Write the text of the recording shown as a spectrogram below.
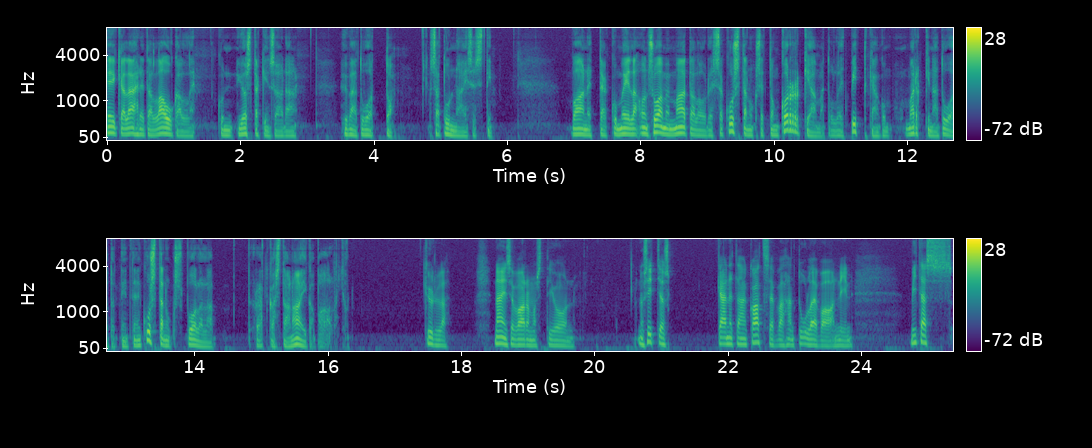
eikä lähdetä laukalle, kun jostakin saadaan hyvä tuotto satunnaisesti – vaan että kun meillä on Suomen maataloudessa kustannukset on korkeammat olleet pitkään kuin markkinatuotot, niin kustannuspuolella ratkaistaan aika paljon. Kyllä, näin se varmasti on. No sitten jos käännetään katse vähän tulevaan, niin Mitäs,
